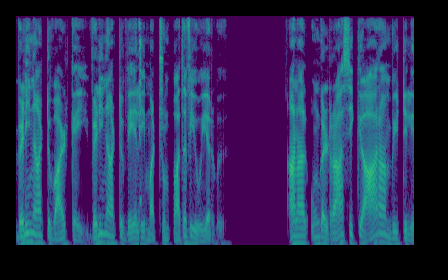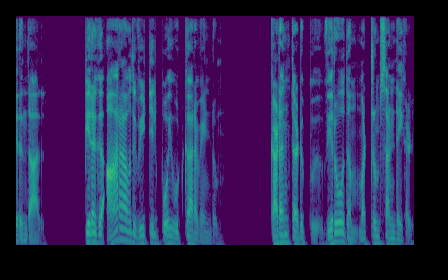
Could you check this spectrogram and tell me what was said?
வெளிநாட்டு வாழ்க்கை வெளிநாட்டு வேலை மற்றும் பதவி உயர்வு. ஆனால் உங்கள் ராசிக்கு ஆறாம் வீட்டில் இருந்தால் பிறகு ஆறாவது வீட்டில் போய் உட்கார வேண்டும். கடன் தடுப்பு விரோதம் மற்றும் சண்டைகள்.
